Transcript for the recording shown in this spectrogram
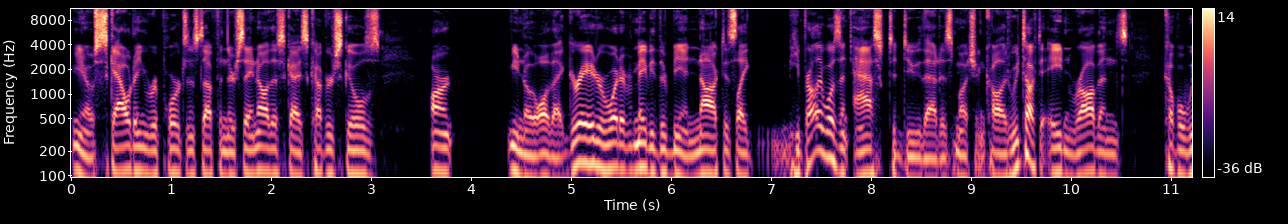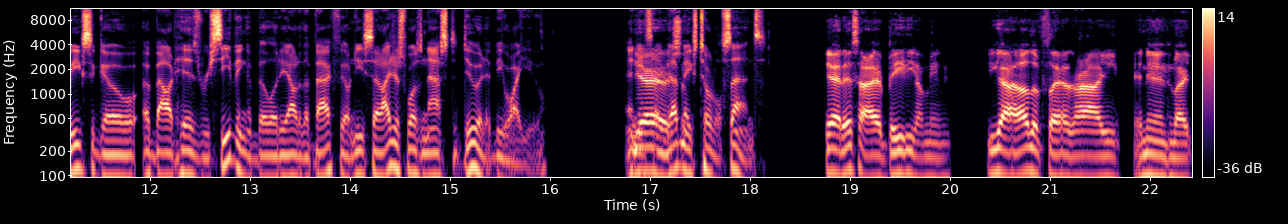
you know scouting reports and stuff, and they're saying, oh, this guy's cover skills aren't you know all that great or whatever, maybe they're being knocked. It's like he probably wasn't asked to do that as much in college. We talked to Aidan Robbins a couple weeks ago about his receiving ability out of the backfield, and he said, I just wasn't asked to do it at BYU. And yeah, like, that makes total sense. Yeah, that's how it be. I mean, you got other players around you, and then like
